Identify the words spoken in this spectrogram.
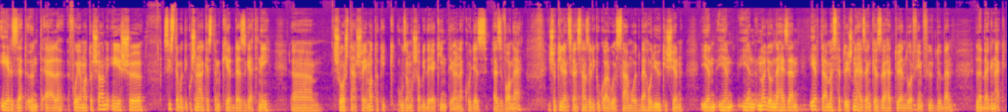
érzet önt el folyamatosan, és szisztematikusan elkezdtem kérdezgetni sorstársaimat, akik húzamosabb ideje kint élnek, hogy ez, ez van-e, és a 90%-uk arról számolt be, hogy ők is ilyen, ilyen, ilyen, ilyen nagyon nehezen értelmezhető és nehezen kezelhető endorfin fürdőben lebegnek,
